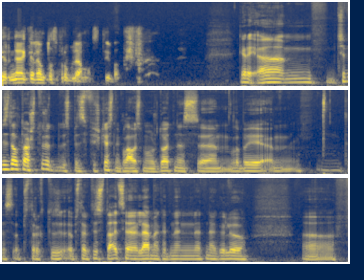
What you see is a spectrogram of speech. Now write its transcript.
ir nekeliam tos problemos. Tai va, taip. Gerai, čia vis dėlto aš turiu specifiškesnį klausimą užduoti, nes labai tas abstrakti situacija lemia, kad ne, net negaliu uh,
